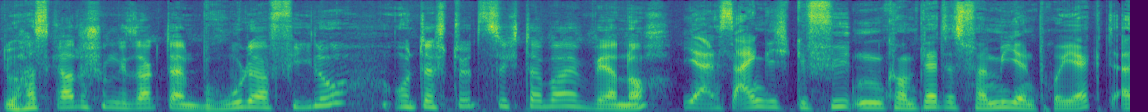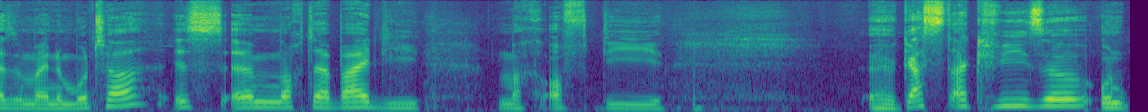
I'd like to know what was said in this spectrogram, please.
Du hast gerade schon gesagt, dein Bruder Philo unterstützt dich dabei. Wer noch? Ja, das ist eigentlich gefühlt ein komplettes Familienprojekt. Also meine Mutter ist ähm, noch dabei, die macht oft die äh, Gastakquise und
